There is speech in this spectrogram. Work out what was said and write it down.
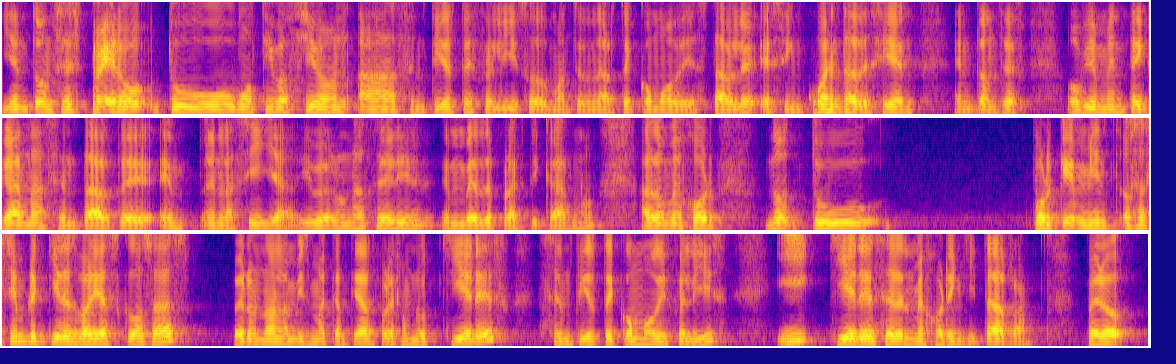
Y entonces, pero tu motivación a sentirte feliz o mantenerte cómodo y estable es 50 de 100. Entonces, obviamente ganas sentarte en, en, la silla y ver una serie en vez de practicar, ¿no? A lo mejor, no, tú... Porque, o sea, siempre quieres varias cosas, pero no la misma cantidad. Por ejemplo, quieres sentirte cómodo y feliz y quieres ser el mejor en guitarra, pero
